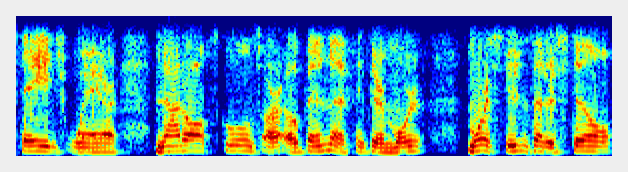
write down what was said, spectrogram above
stage where not all schools are open. I think there are more more students that are still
